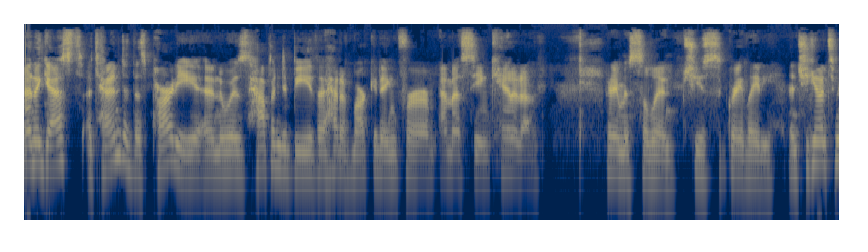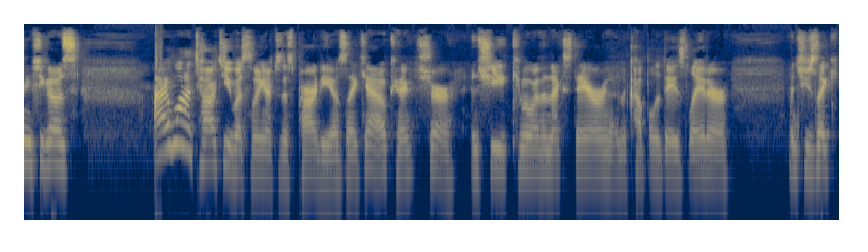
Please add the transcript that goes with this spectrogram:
and a guest attended this party and it was happened to be the head of marketing for msc in canada her name is celine she's a great lady and she came up to me she goes I want to talk to you about something after this party. I was like, yeah, okay, sure. And she came over the next day or a couple of days later, and she's like,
